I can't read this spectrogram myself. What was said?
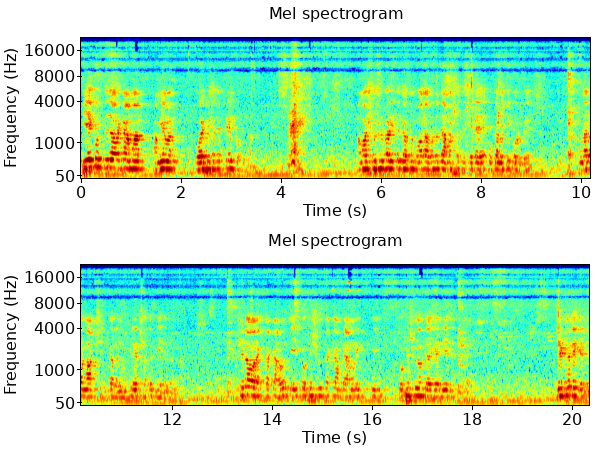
বিয়ে করতে যাওয়ার আগে আমার, আমি আমার ওয়াইফের সাথে প্রেম করতাম। আমার শ্বশুর বাড়িতে যখন বলা হলো যে আমার সাথে ছেলে ওকালতি করবে, ওনারা নাক শিক্ষারেন উকিলের সাথে বিয়ে দেবেন না। সেটাও আর একটা কারণ যে এই প্রফেশনটাকে আমরা এমন একটি প্রফেশনাল জায়গায় নিয়ে যেতে চাই। যেখানে গেলে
